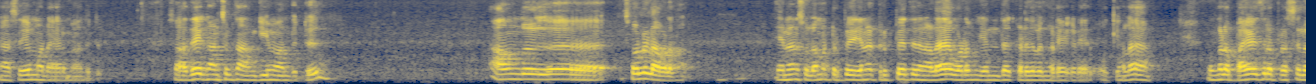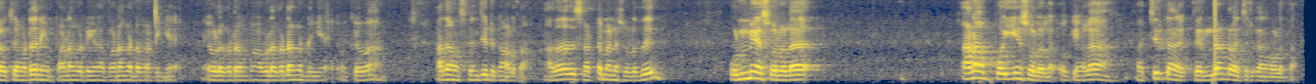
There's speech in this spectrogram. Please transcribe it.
நான் செய்ய மாட்டேன் யாருமே வந்துட்டு. ஸோ அதே கான்செப்ட் தான் அங்கேயும் வந்துட்டு. அவங்க சொல்லலை அவ்வளோதான் என்னென்னு சொல்லாமல் ட்ரிப் ஏன்னா ட்ரிப் ஏற்றுறதுனால உடம்புக்கு எந்த கெடுதலும் கிடையாது கிடையாது ஓகேங்களா உங்களை பயத்தில் ப்ரெஷரில் வச்சா மட்டும் நீங்கள் பணம் கட்டிங்கன்னா பணம் கட்ட மாட்டீங்க. எவ்வளோ கடன் அவ்வளோ கடன் கட்டிங்க ஓகேவா அதை அவன் செஞ்சுட்டு தான் அதாவது சட்டம் என்ன சொல்லுது? உண்மையை சொல்லலை ஆனால் பொய்யும் சொல்லலை ஓகேங்களா வச்சுருக்காங்க தெரிலன்ற வச்சுருக்காங்க அவ்வளோதான்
